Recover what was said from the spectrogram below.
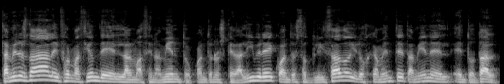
También nos da la información del almacenamiento, cuánto nos queda libre, cuánto está utilizado y, lógicamente, también el, total.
